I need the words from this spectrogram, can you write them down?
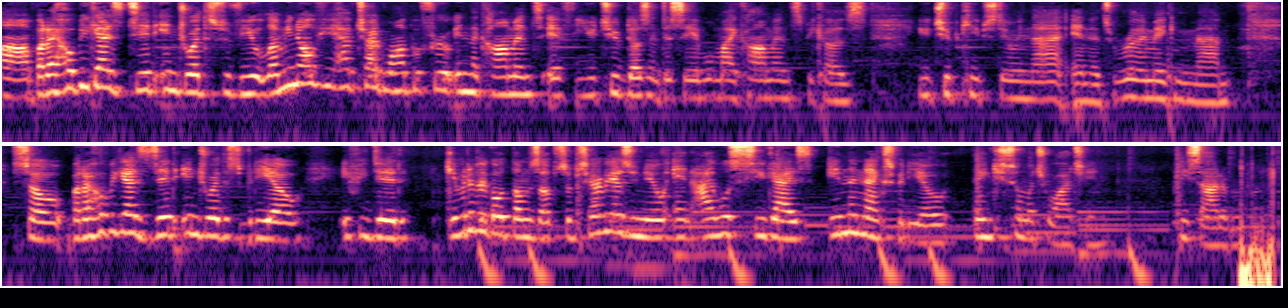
Uh, but I hope you guys did enjoy this review. Let me know if you have tried Wumpa Fruit in the comments if YouTube doesn't disable my comments because YouTube keeps doing that and it's really making me mad. So, but I hope you guys did enjoy this video. If you did, give it a big old thumbs up, subscribe if you guys are new, and I will see you guys in the next video. Thank you so much for watching. Peace out, everyone.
